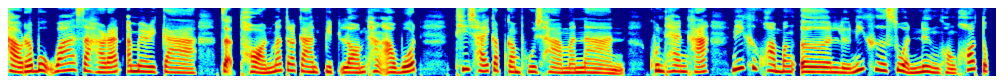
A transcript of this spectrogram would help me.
ข่าวระบุว่าสหรัฐอเมริกาจะถอนมาตรการปิดล้อมทางอาวุธ ที่ใช้กับกัมพูชามานาน คุณแทนคะ นี่คือความบังเอิญ หรือนี่คือส่วนหนึ่งของข้อตก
